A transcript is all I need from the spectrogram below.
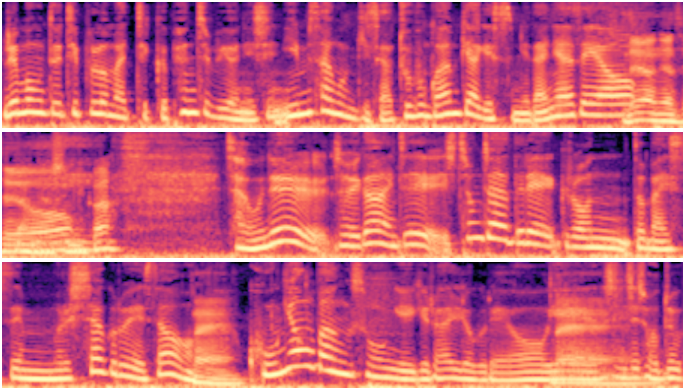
르몽드 디플로마티크 편집위원이신 임상훈 기자 두 분과 함께하겠습니다. 안녕하세요. 네, 안녕하세요. 안녕하십니까? 자, 오늘 저희가 이제 시청자들의 그런 또 말씀을 시작으로 해서 네. 공영방송 얘기를 하려고 그래요. 예. 네. 그래서 이제 저도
